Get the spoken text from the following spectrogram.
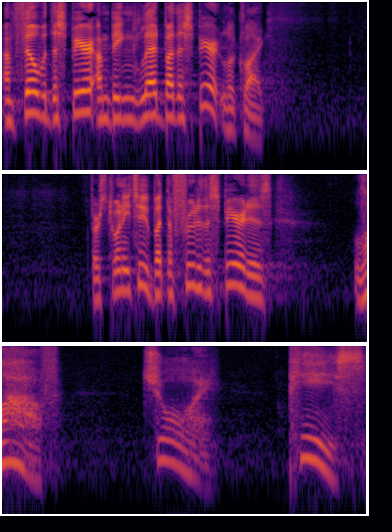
I'm filled with the Spirit, I'm being led by the Spirit look like? Verse 22 But the fruit of the Spirit is love, joy, peace,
